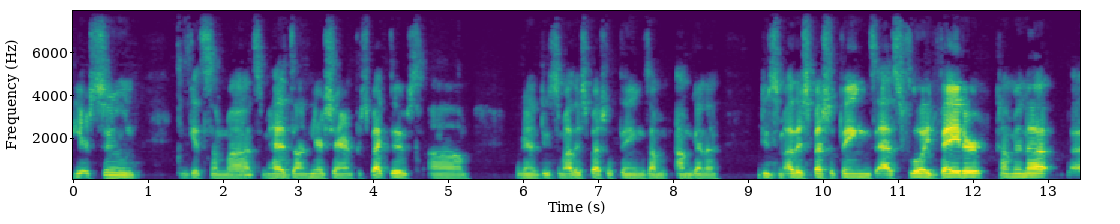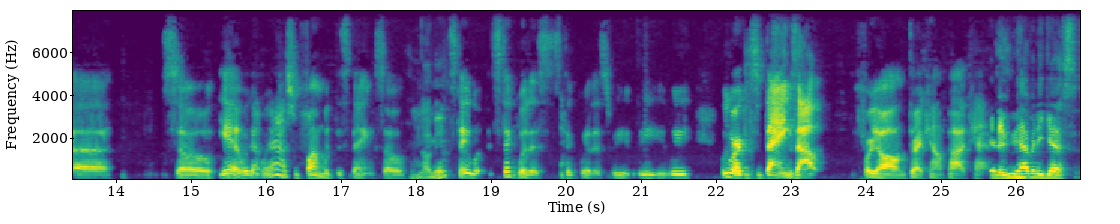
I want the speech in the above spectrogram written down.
here soon. and Get some uh, some heads on here sharing perspectives. Um, we're gonna do some other special things. I'm I'm gonna do some other special things as Floyd Vader coming up. Uh, so yeah, we're gonna we're gonna have some fun with this thing. So You know I mean? stay with, stick with us, stick with us. We we we we working some things out for y'all on Thread Count Podcast. And if you have any guests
